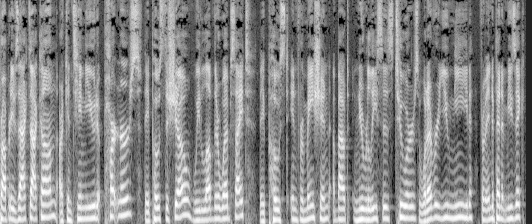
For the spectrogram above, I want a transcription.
PropertyofZack.com, our continued partners. They post the show. We love their website. They post information about new releases, tours, whatever you need from independent music,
